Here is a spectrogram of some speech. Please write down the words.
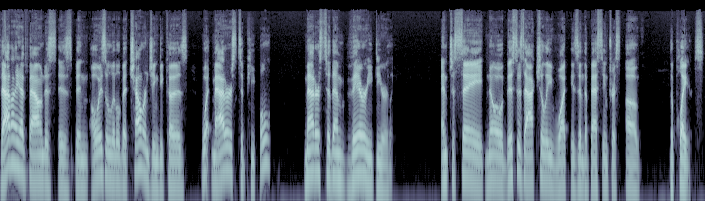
that I have found is has been always a little bit challenging because what matters to people matters to them very dearly and to say, no, this is actually what is in the best interest of the players,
